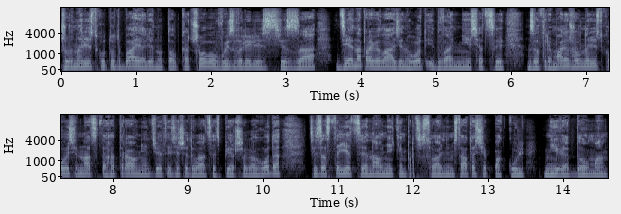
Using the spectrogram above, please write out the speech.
журналістку тутбай Алену талкачову вызвалілі з сеза дзе яна правяла один год і два месяцы. Затрымалі журналістку 18 траўня 2021 года. Ці застаецца яна ў нейкім працэсуальным статусе пакуль невядома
